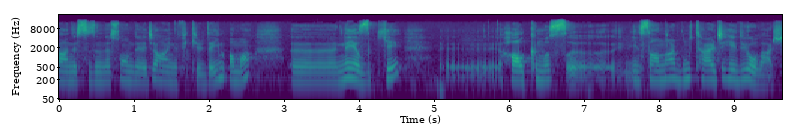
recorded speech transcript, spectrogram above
Ben de sizinle son derece aynı fikirdeyim ama e, ne yazık ki e, halkımız, e, insanlar bunu tercih ediyorlar.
